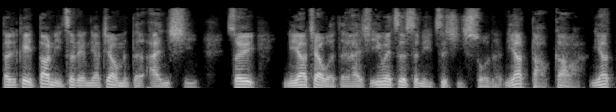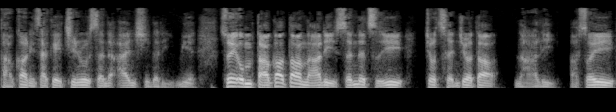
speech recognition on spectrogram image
但是可以到你这里，你要叫我们得安息。所以你要叫我得安息，因为这是你自己说的。你要祷告啊，你要祷告，你才可以进入神的安息的里面。所以我们祷告到哪里，神的旨意就成就到哪里啊。所以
